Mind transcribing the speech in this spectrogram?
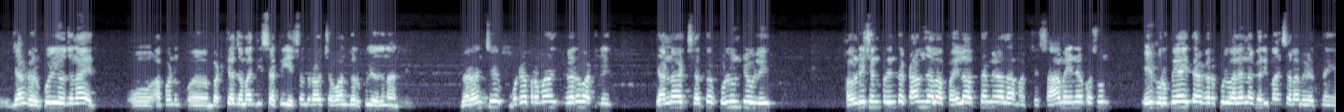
ज्या घरकुल योजना आहेत आपण भटक्या जमातीसाठी यशवंतराव चव्हाण घरकुल योजना आणली. घरांचे मोठ्या प्रमाणात घरं वाटली. त्यांना छतं खोलून ठेवली. फाउंडेशनपर्यंत काम झाला. पहिला हप्ता मिळाला. मागच्या सहा महिन्यापासून एक रुपयाही त्या घरकुलवाल्यांना गरीब माणसाला मिळत नाही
